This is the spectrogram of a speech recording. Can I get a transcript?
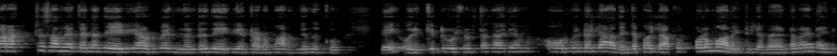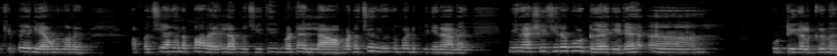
കറക്റ്റ് സമയത്ത് തന്നെ ദേവി അവിടെ വരുന്നുണ്ട്. ദേവി എന്നിട്ട് അവിടെ മറിഞ്ഞു നിൽക്കും. ദേ ഒരിക്കൽ ട്യൂഷൻ എടുത്ത കാര്യം ഓർമ്മയുണ്ടല്ലോ. അതിന്റെ പൊല്ലാപ്പ് ഇപ്പോഴും മാറിയിട്ടില്ല. വേണ്ട വേണ്ട എനിക്ക് പേടിയാവണമെന്ന് പറയും. അപ്പച്ചി അങ്ങനെ പറയല്ല. അപ്പച്ചി ഇത് ഇവിടെ അല്ല അവിടെ ചെന്ന് പഠിപ്പിക്കാനാണ് മീനാക്ഷിച്ചിയുടെ കൂട്ടുകാരിയുടെ കുട്ടികൾക്കാണ്.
